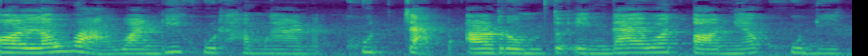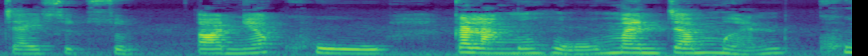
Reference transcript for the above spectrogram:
อระหว่างวันที่ครูทำงานครูจับอารมณ์ตัวเองได้ว่าตอนนี้ครูดีใจสุดๆ ตอนนี้ครูกำลังโมโห มันจะเหมือนครู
